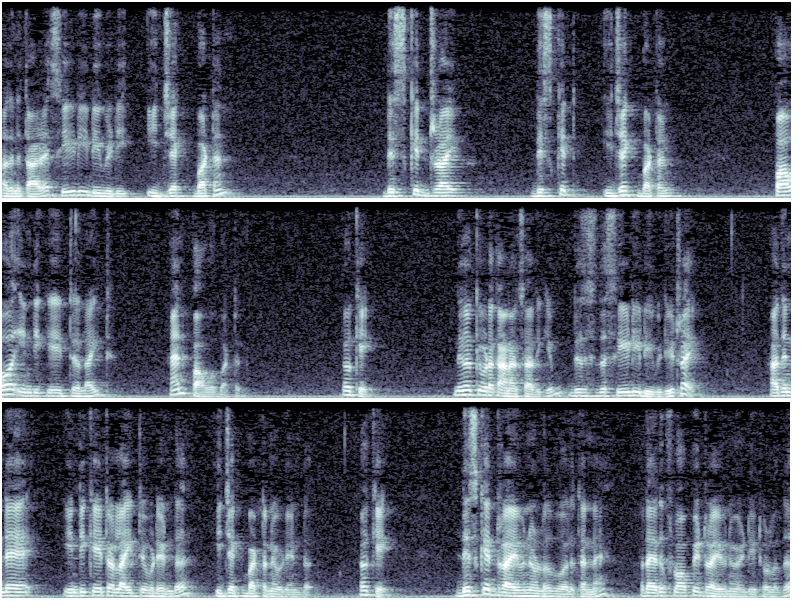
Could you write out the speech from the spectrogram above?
അതിന് താഴെ C D D V D eject button diskette drive diskette eject button power indicator light and power button okay നിങ്ങൾക്ക് ഇവിടെ കാണാൻ സാധിക്കും. This is the C D D V D drive അതിന്റെ ഇൻഡിക്കേറ്റർ ലൈറ്റ് ഇവിടെയുണ്ട്. ഇജക്ട് ബട്ടൺ ഇവിടെയുണ്ട്. ഓക്കെ ഡിസ്കറ്റ് ഡ്രൈവിനുള്ളത് പോലെ തന്നെ അതായത് ഫ്ലോപ്പി ഡ്രൈവിന് വേണ്ടിയിട്ടുള്ളത്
